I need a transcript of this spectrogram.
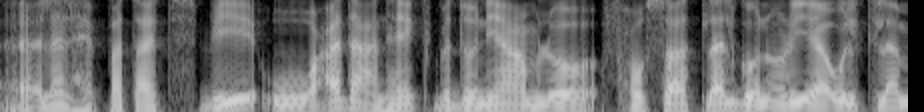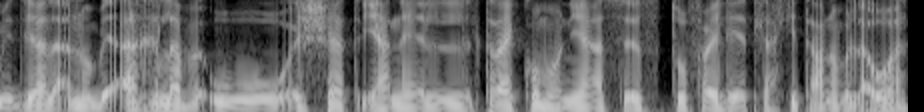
لل hepatitis B وعدا عن هيك بدهم يعملوا فحوصات لل gonorrhea والكلاميديا لأنه بأغلب وإشياء يعني ال trichomoniasis الطفيليات اللي حكيت عنه بالأول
